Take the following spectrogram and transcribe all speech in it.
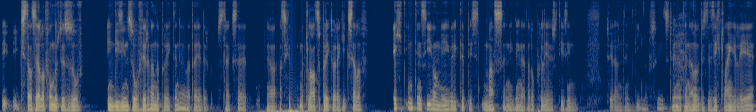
Ik, ik, sta zelf ondertussen zo, in die zin zo ver van de projecten, hè, wat je er straks zei. Ja, als je, het laatste project waar ik zelf echt intensief aan meegewerkt heb, is MAS. En ik denk dat dat opgeleverd is in 2010 of zoiets, 2011. Dus dat is echt lang geleden.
